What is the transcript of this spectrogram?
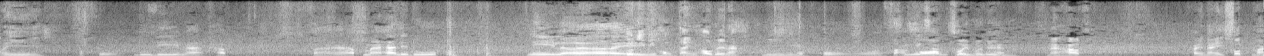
มนี่โอ้โหดูดีมากครับปั๊บมาฮะเดี๋ยวดู นี่เลย ตัวนี้มีของแต่งเขาด้วยนะ มีโอ้โหฝาครอบ CX30 ถ้วยมือดึงนะนะครับ ภายในสดม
